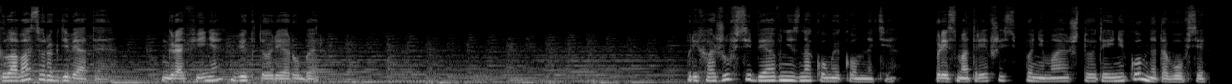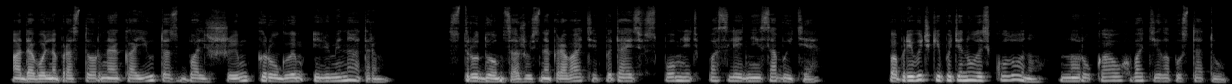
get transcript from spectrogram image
Глава 49. Графиня Виктория Рубер. Прихожу в себя в незнакомой комнате. Присмотревшись, понимаю, что это и не комната вовсе, а довольно просторная каюта с большим круглым иллюминатором. С трудом сажусь на кровати, пытаясь вспомнить последние события. По привычке потянулась к кулону, но рука ухватила пустоту.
